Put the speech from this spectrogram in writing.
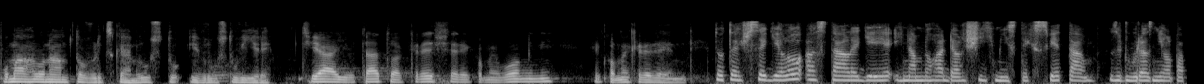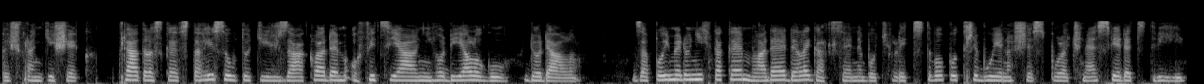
Pomáhalo nám to v lidském růstu i v růstu víry. E Totež se dělo a stále děje i na mnoha dalších místech světa, zdůraznil papež František. Přátelské vztahy jsou totiž základem oficiálního dialogu, dodal. Zapojme do nich také mladé delegace, neboť lidstvo potřebuje naše společné svědectví.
